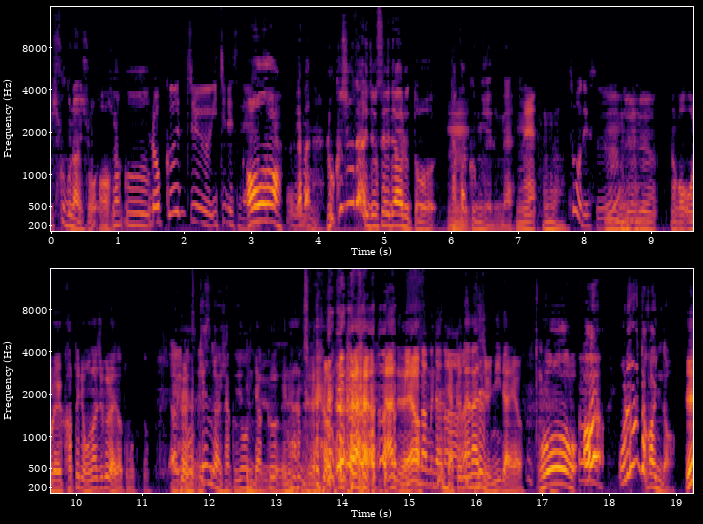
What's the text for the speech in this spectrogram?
低くないでしょ？あ ?100。61ですねおおやっぱ60代女性であると高く見えるね。ね。うん。そうです、うん、全然、なんか俺勝手に同じぐらいだと思ってたの。えっと、ケンジャー100、え、140。なんでだよ。なんでだよ。ミニマムだな172だよ。おおあ俺より高いんだ。え？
